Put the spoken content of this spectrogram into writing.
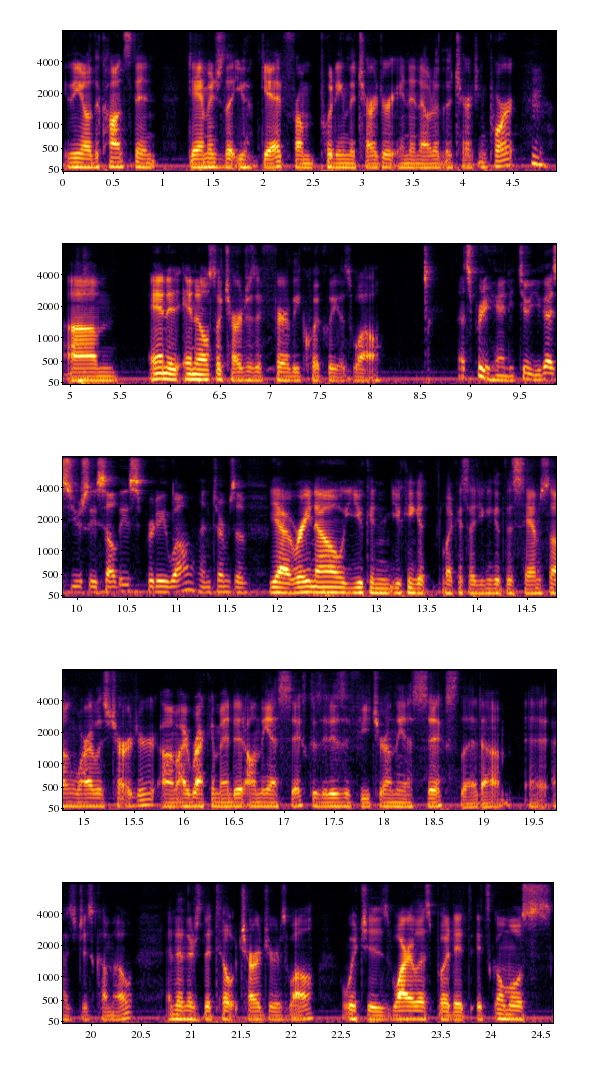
you know, the constant damage that you get from putting the charger in and out of the charging port. Hmm. Um, and it, and it also charges it fairly quickly as well. That's pretty handy too. You guys usually sell these pretty well in terms of Yeah, right now you can you can get like I said you can get the Samsung wireless charger. Um, I recommend it on the S6 because it is a feature on the S6 that um, uh, has just come out. And then there's the tilt charger as well, which is wireless, but it, it's almost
